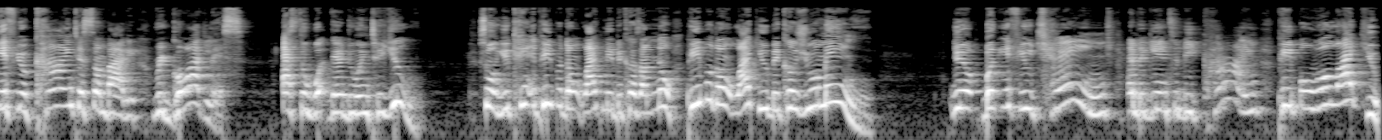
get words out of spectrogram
If you're kind to somebody, regardless as to what they're doing to you. So you can't, people don't like me because I'm, no, people don't like you because you're mean. You know, but if you change and begin to be kind, people will like you.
